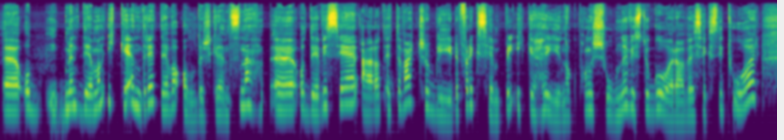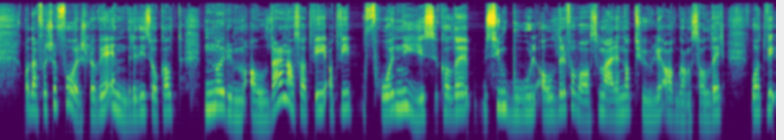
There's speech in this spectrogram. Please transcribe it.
Eh, men det man ikke endret, det var aldersgrensene. Eh, og det vi ser er at etter hvert så blir det f.eks. ikke høye nok pensjoner hvis du går av ved 62 år. Og Derfor så foreslår vi å endre de såkalt normalderen, altså at vi, at vi får nye symbolaldre for hva som er en naturlig avgangsalder. Og at vi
